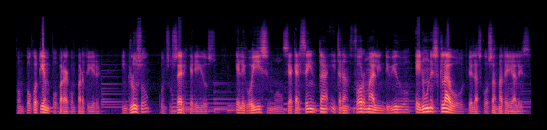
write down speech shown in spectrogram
con poco tiempo para compartir, incluso con sus seres queridos. El egoísmo se acrecenta y transforma al individuo en un esclavo de las cosas materiales.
